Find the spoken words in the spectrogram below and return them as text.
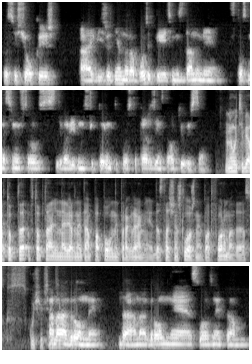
просто щелкаешь а в ежедневной работе ты этими данными, что с массивом, что с левовидными структурами, ты просто каждый день сталкиваешься. Ну, у тебя в, топ в топтале, наверное, там по полной программе. Достаточно сложная платформа, да, с, с кучей всего. Она огромная. Да, она огромная, сложная, там,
